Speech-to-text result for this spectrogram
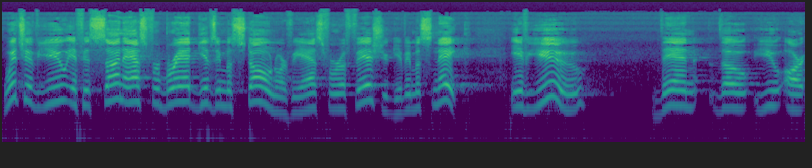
Which of you, if his son asks for bread, gives him a stone, or if he asks for a fish, you give him a snake? If you, then, though you are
